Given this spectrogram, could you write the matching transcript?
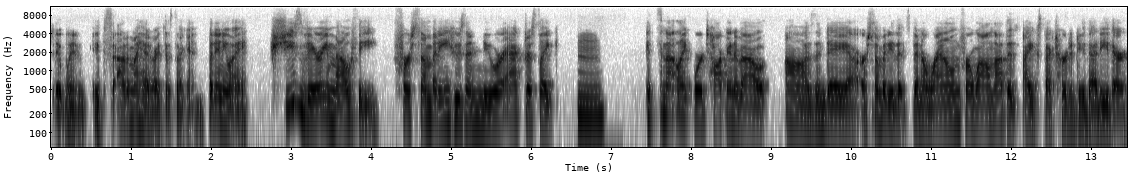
It went. It's out of my head right this second. But anyway, she's very mouthy for somebody who's a newer actress. Like Mm. it's not like we're talking about uh, Zendaya or somebody that's been around for a while. Not that I expect her to do that either.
